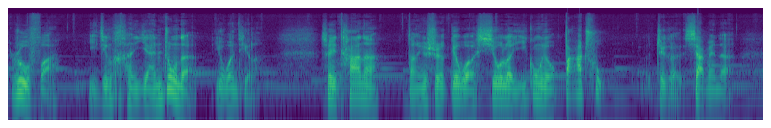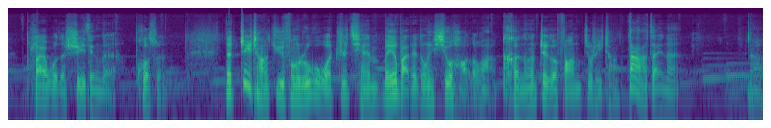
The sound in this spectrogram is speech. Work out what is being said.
roof 啊，已经很严重的有问题了。所以他呢，等于是给我修了一共有八处。这个下面的 plywood sheathing 的破损，那这场飓风如果我之前没有把这东西修好的话，可能这个房子就是一场大灾难啊。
